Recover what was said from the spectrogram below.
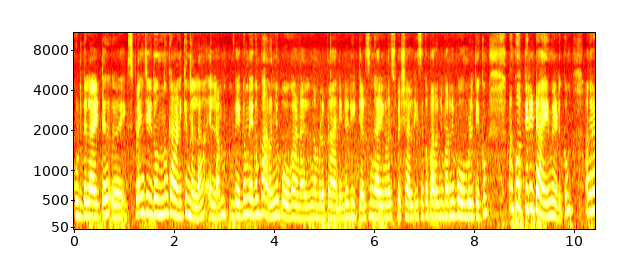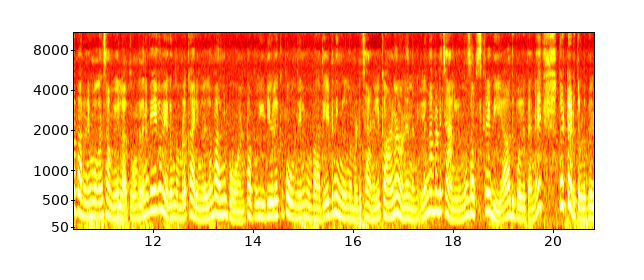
കൂടുതലായിട്ട് എക്സ്പ്ലെയിൻ ചെയ്തൊന്നും കാണിക്കുന്നില്ല. എല്ലാം വേഗം വേഗം പറഞ്ഞു പോകുകയാണ് അല്ലെങ്കിൽ നമ്മൾ പ്ലാന്റിന്റെ ഡീറ്റെയിൽസും കാര്യങ്ങളും സ്പെഷ്യാലിറ്റീസൊക്കെ പറഞ്ഞു പറഞ്ഞു പോകുമ്പോഴത്തേക്കും നമുക്ക് ഒത്തിരി ടൈം എടുക്കും. അങ്ങനെ പറഞ്ഞു പോകാൻ സമയമില്ലാത്തതുകൊണ്ട് തന്നെ വേഗം വേഗം നമ്മൾ കാര്യങ്ങളെല്ലാം പറഞ്ഞു പോകാം കേട്ടോ. അപ്പോൾ വീഡിയോയിലേക്ക് പോകുന്നതിന് മുമ്പ് ആദ്യമായിട്ട് നിങ്ങൾ നമ്മുടെ ചാനൽ കാണുകയാണെന്നുണ്ടെങ്കിൽ നമ്മുടെ ചാനൽ ഒന്ന് സബ്സ്ക്രൈബ് ചെയ്യുക. അതുപോലെ തന്നെ തൊട്ടടുത്തുള്ള ബെൽ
